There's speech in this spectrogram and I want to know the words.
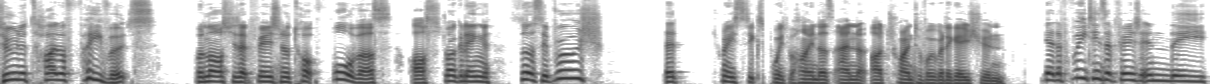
Two of the title favourites from last year that finished in the top four of us are struggling. Cercle Bruges, they're 26 points behind us and are trying to avoid relegation. Yeah, the three teams that finished in the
